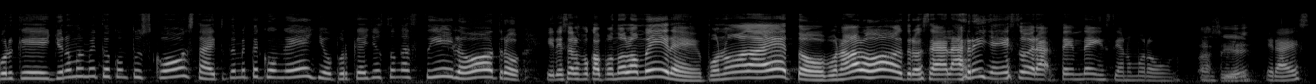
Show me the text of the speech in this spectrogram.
porque yo no me meto con tus cosas y tú te metes con ellos, porque ellos son así, lo otro. Y le dice a los focas, pues no lo mire, pues no haga esto, pues no haga lo otro. O sea, la riña, y eso era tendencia número uno. Así es. Era eso.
